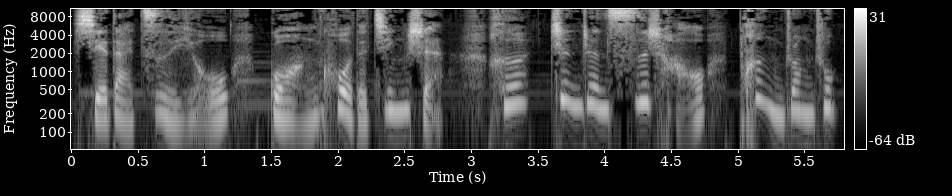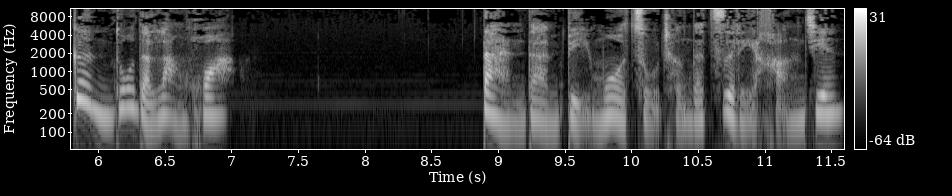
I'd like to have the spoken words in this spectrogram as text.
携带自由广阔的精神和阵阵思潮，碰撞出更多的浪花。淡淡笔墨组成的字里行间，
